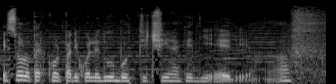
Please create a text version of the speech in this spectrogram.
E solo per colpa di quelle due botticine che diedi. Uff.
